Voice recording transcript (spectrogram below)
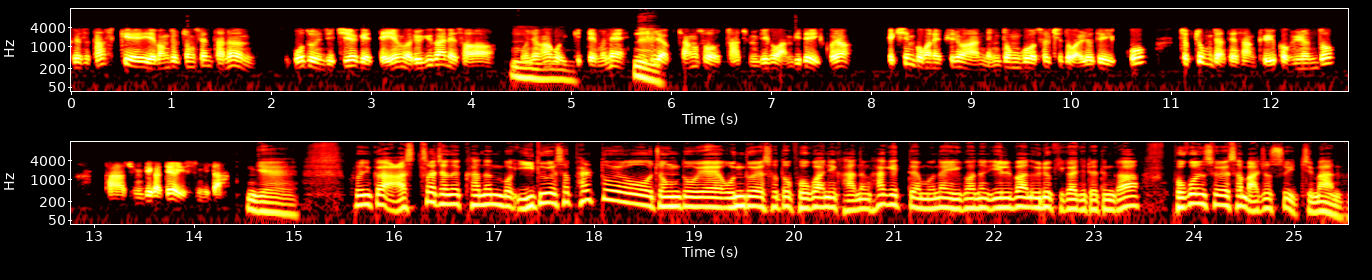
그래서 다섯 개 예방접종센터는 모두 이제 지역의 대형 의료기관에서 음. 운영하고 있기 때문에 네. 인력, 장소 다 준비가 완비되어 있고요. 백신 보관에 필요한 냉동고 설치도 완료되어 있고 접종자 대상 교육과 훈련도 다 준비가 되어 있습니다. 예. 그러니까 아스트라제네카는 뭐 2도에서 8도 정도의 온도에서도 보관이 가능하기 때문에 이거는 일반 의료기관이라든가 보건소에서 맞을 수 있지만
